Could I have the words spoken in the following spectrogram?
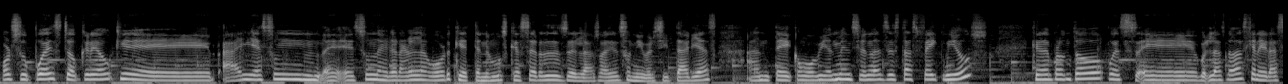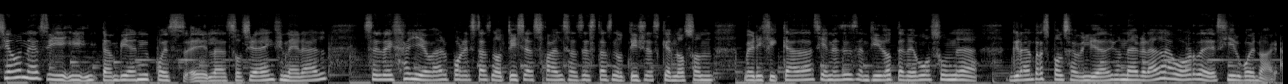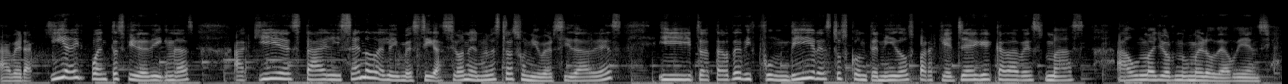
Por supuesto, creo que ahí es un es una gran labor que tenemos que hacer desde las radios universitarias ante, como bien mencionas, estas fake news que de pronto, pues eh, las nuevas generaciones y, también, pues eh, la sociedad en general se deja llevar por estas noticias falsas, estas noticias que no son verificadas y en ese sentido tenemos una gran responsabilidad y una gran labor de decir, bueno, a ver, aquí hay fuentes fidedignas, aquí está el seno de la investigación investigación en nuestras universidades y tratar de difundir estos contenidos para que llegue cada vez más a un mayor número de audiencia.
